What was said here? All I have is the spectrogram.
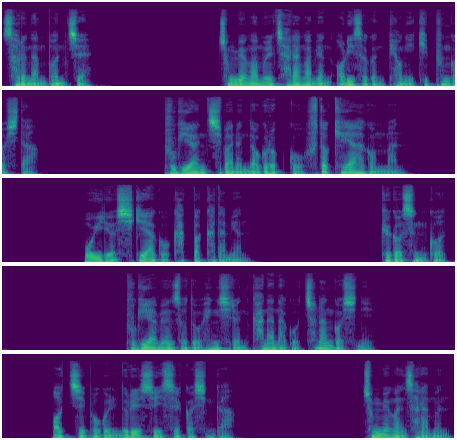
서른한 번째. 총명함을 자랑하면 어리석은 병이 깊은 것이다. 부귀한 집안은 너그럽고 후덕해야 하건만 오히려 시기하고 각박하다면 그것은 곧 부귀하면서도 행실은 가난하고 천한 것이니 어찌 복을 누릴 수 있을 것인가. 총명한 사람은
